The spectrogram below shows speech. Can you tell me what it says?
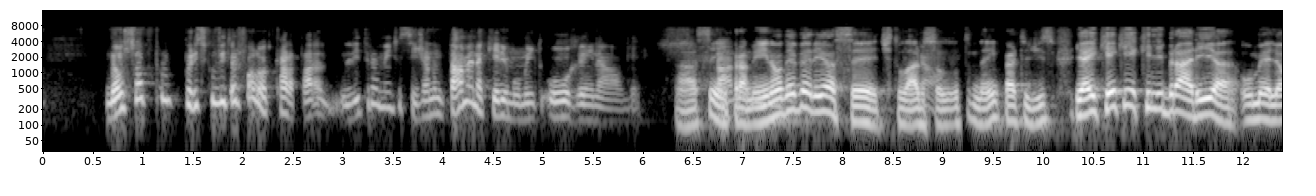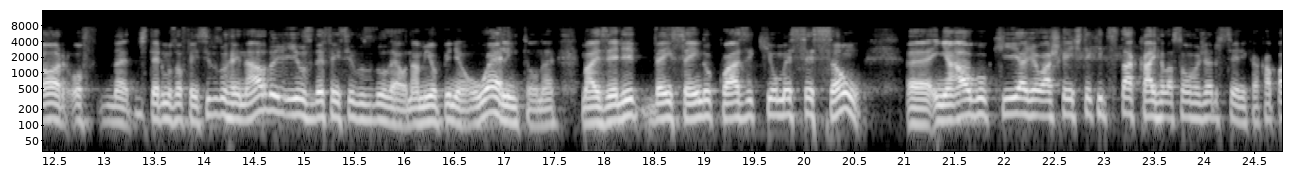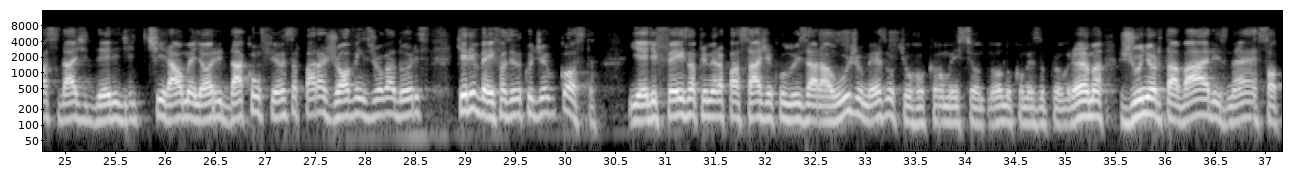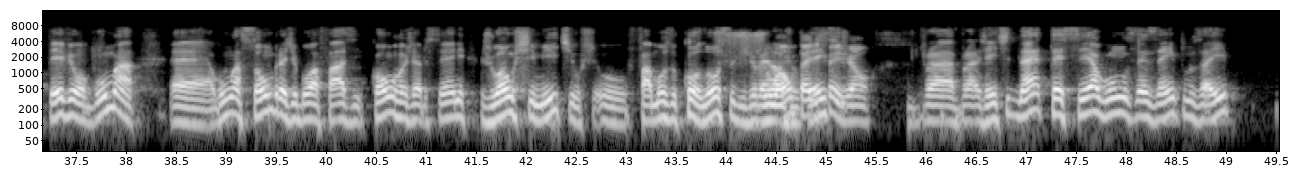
Não só por, por isso que o Vitor falou, cara, tá literalmente assim, já não tá mais naquele momento o Reinaldo. Ah, sim, tá para mim não deveria ser titular não. absoluto, nem perto disso. E aí, quem que equilibraria o melhor né, de termos ofensivos do Reinaldo e os defensivos do Léo, na minha opinião? O Wellington, né? Mas ele vem sendo quase que uma exceção é, em algo que eu acho que a gente tem que destacar em relação ao Rogério Ceni, que é a capacidade dele de tirar o melhor e dar confiança para jovens jogadores que ele vem fazendo com o Diego Costa. E ele fez na primeira passagem com o Luiz Araújo mesmo, que o Rocão mencionou no começo do programa. Júnior Tavares, né? Só teve alguma, é, alguma sombra de boa fase com o Rogério Ceni. João Schmidt, o, o famoso colosso de Juvenal João Pé de Feijão. Para a gente né, tecer alguns exemplos aí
